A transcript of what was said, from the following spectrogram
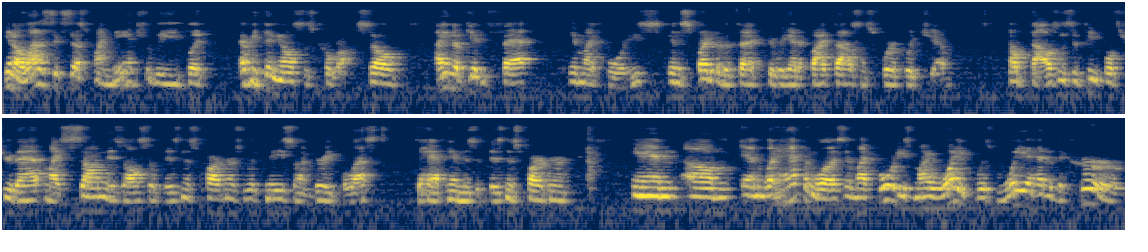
you know, a lot of success financially, but everything else is corrupt. So I ended up getting fat in my 40s, in spite of the fact that we had a 5,000 square foot gym helped thousands of people through that. My son is also business partners with me, so I'm very blessed to have him as a business partner. And um, and what happened was in my 40s, my wife was way ahead of the curve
